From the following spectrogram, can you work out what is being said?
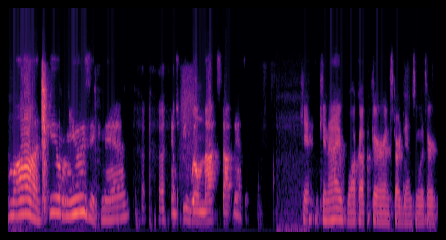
Come on, feel music, man. And she will not stop dancing. Can can I walk up to her and start dancing with her?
